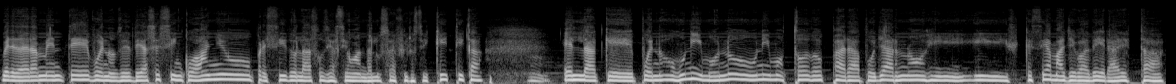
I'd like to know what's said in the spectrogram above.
verdaderamente, bueno, desde hace cinco años presido la Asociación Andaluza de Fibrosis Quística, mm. en la que pues nos unimos, ¿no? Unimos todos para apoyarnos y, que sea más llevadera esta,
